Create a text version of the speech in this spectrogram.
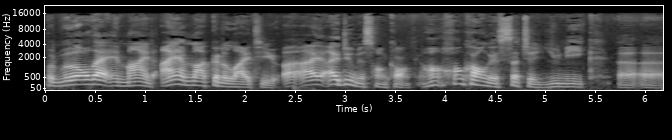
But with all that in mind, I am not going to lie to you. I, I do miss Hong Kong. Hong Kong is such a unique, uh, uh,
